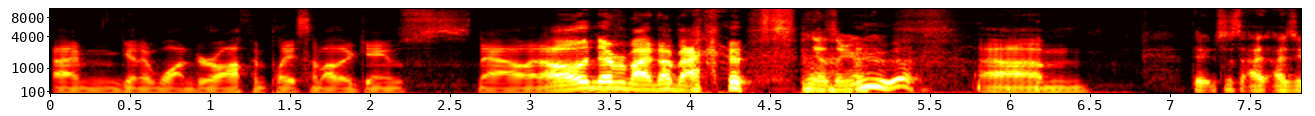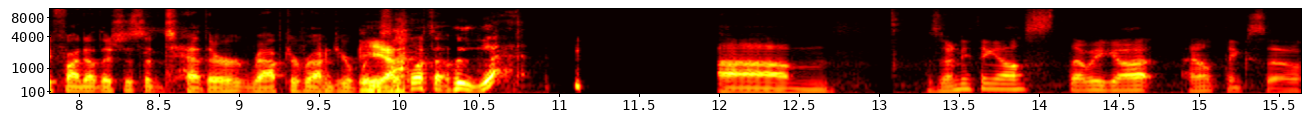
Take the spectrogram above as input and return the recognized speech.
I'm gonna wander off and play some other games now. And oh, never Mhm. mind, I'm back. Yeah, like, um, There's just as you find out, there's just a tether wrapped around your waist. Yeah. Like, what's that? um, is there anything else that we got? I don't think so.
